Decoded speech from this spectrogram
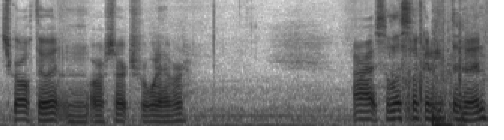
scroll through it and, or search for whatever. Alright, so let's look underneath the hood.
